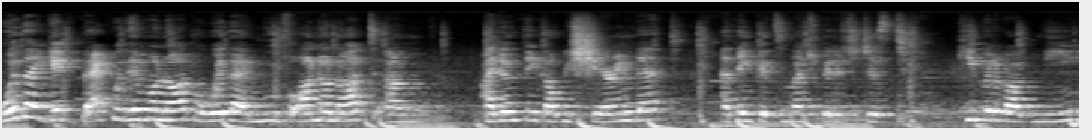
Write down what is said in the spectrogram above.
Whether I get back with him or not, or whether I move on or not, um, I don't think I'll be sharing that. I think it's much better to just keep it about me.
